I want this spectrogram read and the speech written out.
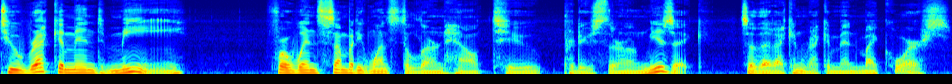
to recommend me for when somebody wants to learn how to produce their own music so that I can recommend my course.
